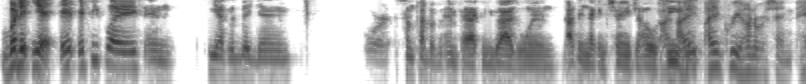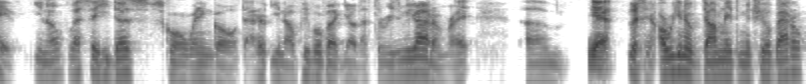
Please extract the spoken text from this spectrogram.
But it, yeah, if, if he plays and he has a big game or some type of impact and you guys win, I think that can change the whole I, season. I, I agree 100%. Hey, you know, let's say he does score a winning goal. That, are- you know, people be like, yo, that's the reason we got him, right? Um, yeah, listen, are we going to dominate the midfield battle?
